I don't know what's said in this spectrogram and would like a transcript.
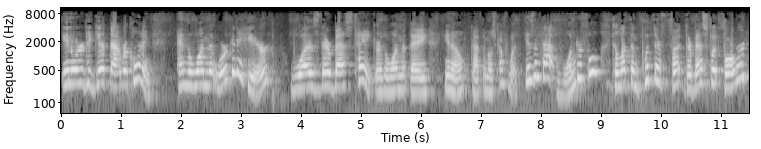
in order to get that recording. And the one that we're going to hear was their best take or the one that they, you know, got the most comfortable with. Isn't that wonderful to let them put their foot, their best foot forward?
